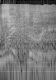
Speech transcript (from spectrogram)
Victory.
